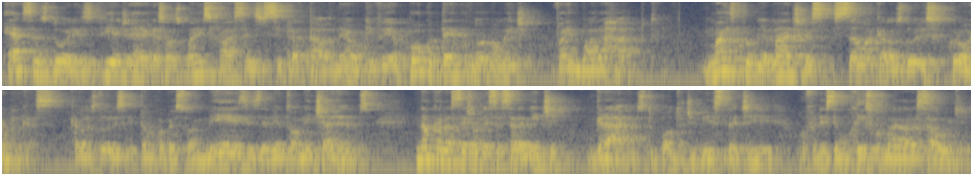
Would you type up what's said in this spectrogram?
essas dores, via de regra, são as mais fáceis de se tratar. Né? O que veio há pouco tempo normalmente vai embora rápido. Mais problemáticas são aquelas dores crônicas, aquelas dores que estão com a pessoa há meses, eventualmente há anos. Não que elas sejam necessariamente graves do ponto de vista de oferecer um risco maior à saúde,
